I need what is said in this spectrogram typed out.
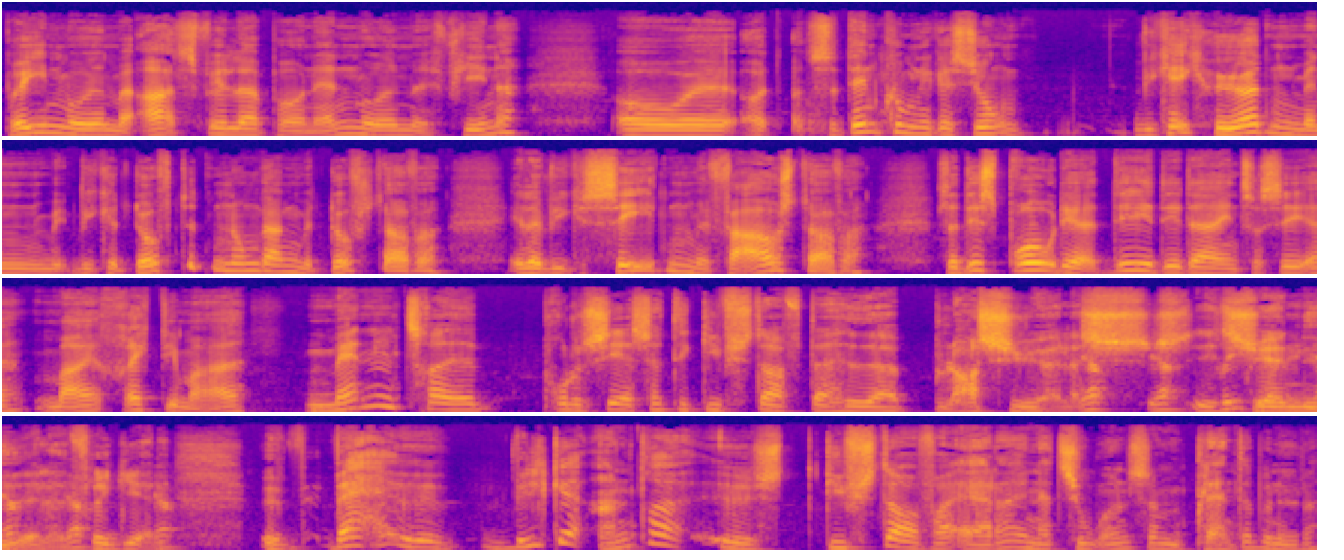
på en måde med artsfælder, på en anden måde med fjender. Og, øh, og, og så den kommunikation, vi kan ikke høre den, men vi kan dufte den nogle gange med duftstoffer, eller vi kan se den med farvestoffer. Så det sprog der, det er det, der interesserer mig rigtig meget. Mandeltræet producerer så det giftstof, der hedder blåsyre, eller ja, ja, cyanid, ja, eller ja, frigiver det. Ja. Øh, hvad, øh, hvilke andre øh, giftstoffer er der i naturen, som planter benytter?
